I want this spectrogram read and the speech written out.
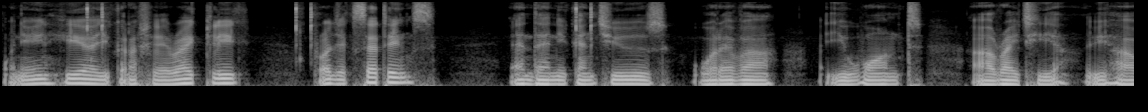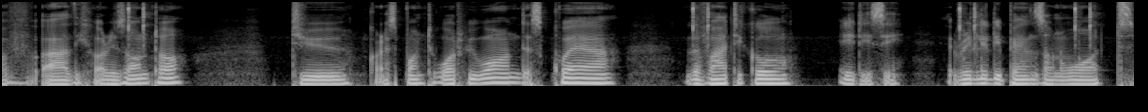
when you're in here you can actually right click project settings and then you can choose whatever you want uh, right here. We have uh, the horizontal to correspond to what we want the square the vertical etc it really depends on what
